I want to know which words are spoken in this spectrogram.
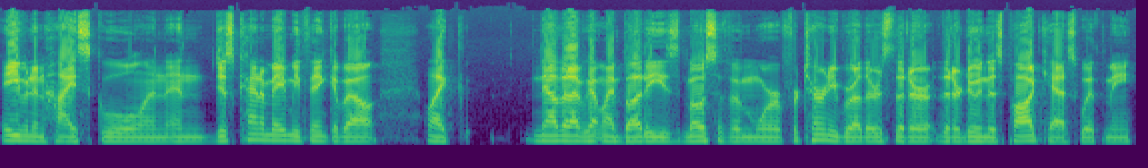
even in high school, and and just kind of made me think about like now that I've got my buddies, most of them were fraternity brothers that are that are doing this podcast with me.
